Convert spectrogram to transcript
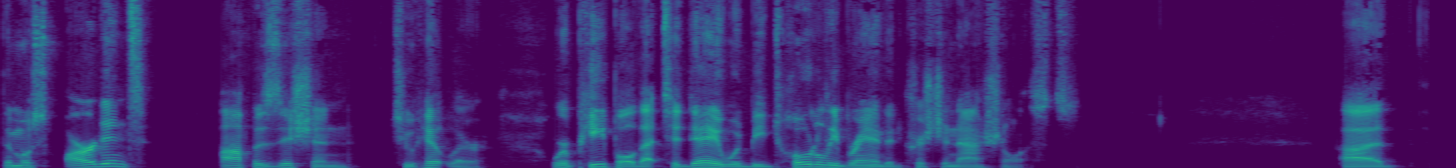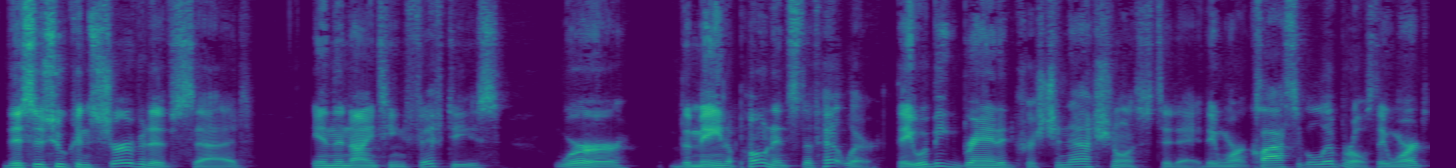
the most ardent opposition to Hitler were people that today would be totally branded Christian nationalists. Uh, this is who conservatives said in the 1950s were the main opponents of Hitler. They would be branded Christian nationalists today. They weren't classical liberals. They weren't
